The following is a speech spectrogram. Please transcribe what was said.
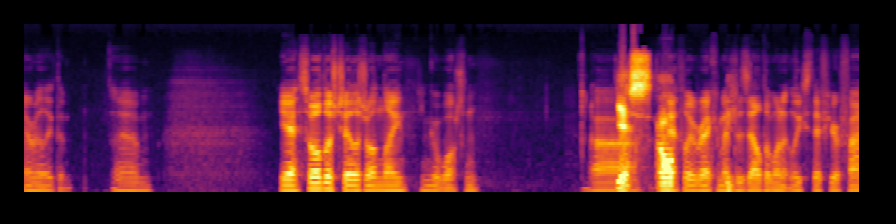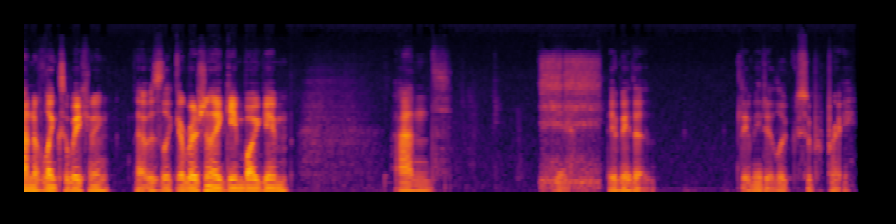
I really liked it. Um, yeah, so all those trailers are online. You can go watch them. Uh, Yes, I oh. definitely recommend the Zelda one at least if you're a fan of Link's Awakening. That was like originally a Game Boy game, and yeah, they made it. They made it look super pretty.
